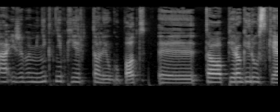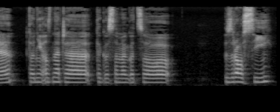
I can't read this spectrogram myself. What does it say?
A i żeby mi nikt nie pierdolił głupot, yy, to pierogi ruskie to nie oznacza tego samego co z Rosji,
